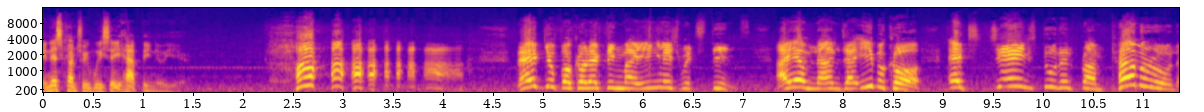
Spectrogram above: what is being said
In this country, we say Happy New Year. Ha ha ha ha ha! Thank you for correcting my English, which stinks. I am Nanja Ibuko, exchange student from Cameroon.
